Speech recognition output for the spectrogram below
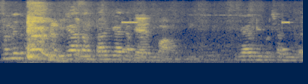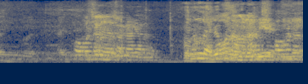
ਸਮਿਤ ਜੈ ਸੰਤਾਨ ਜੈ ਜੈ। ਪਾਉ ਜੈ। ਦੀ। ਪ੍ਰਸ਼ਾਦੀ ਇਹਨੂੰ ਲੈ ਜਾਓ ਪਵਨ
